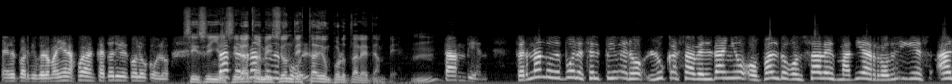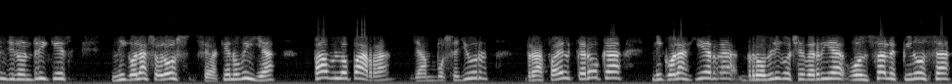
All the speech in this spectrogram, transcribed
el partido, pero mañana juegan Católica y Colo Colo. Sí, señor, será transmisión de, Estadio Portales también. También. Fernando de es el primero, Lucas Abeldaño, Osvaldo González, Matías Rodríguez, Ángelo Enríquez, Nicolás Oroz, Sebastián Uvilla, Pablo Parra, Jan Bosellur, Rafael Caroca, Nicolás Guerra, Rodrigo Echeverría, Gonzalo Espinosa,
